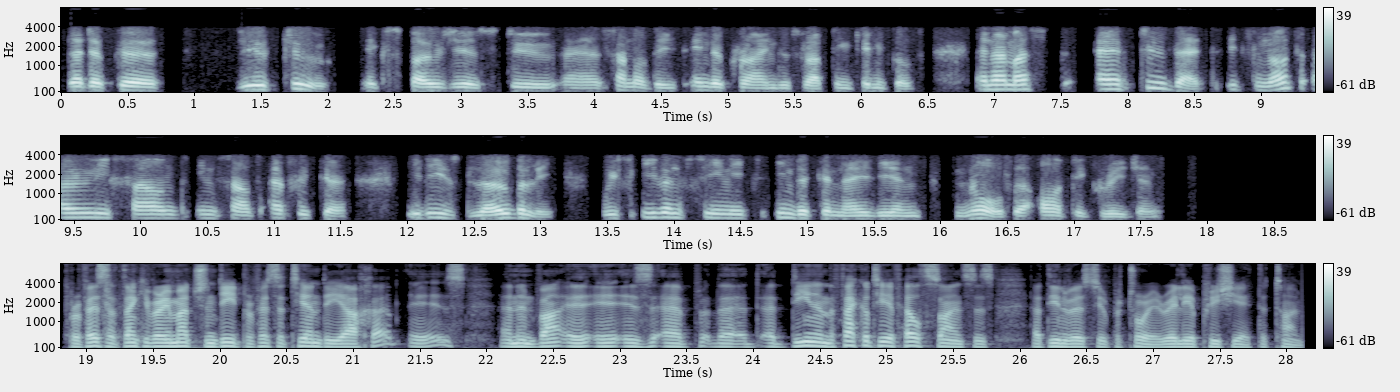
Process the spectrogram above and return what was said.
that occur due to exposures to uh, some of these endocrine disrupting chemicals. And I must add to that, it's not only found in South Africa, it is globally. We've even seen it in the Canadian north, the Arctic region. Professor, thank you very much indeed. Professor Tiaan de Jager is an envi- is a, the, a dean in the Faculty of Health Sciences at the University of Pretoria. Really appreciate the time.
